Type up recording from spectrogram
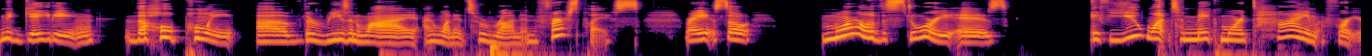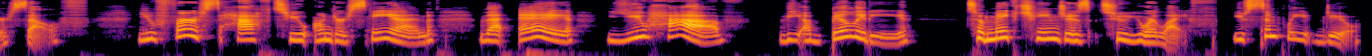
negating the whole point of the reason why I wanted to run in the first place, right? So, moral of the story is if you want to make more time for yourself, you first have to understand that A, you have the ability to make changes to your life. You simply do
